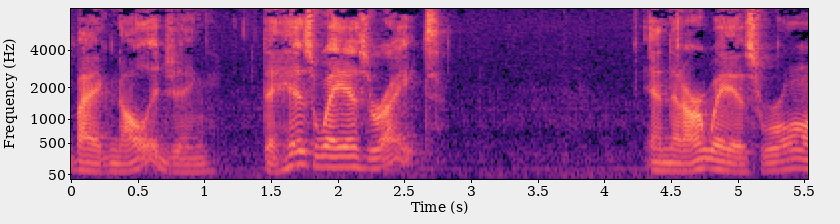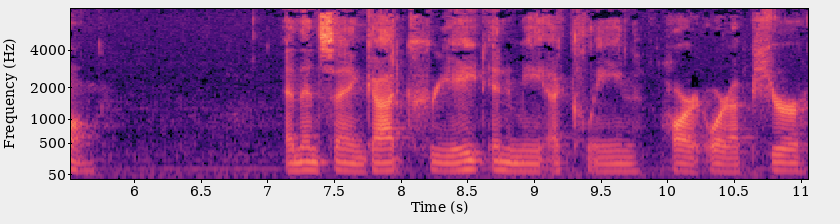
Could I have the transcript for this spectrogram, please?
by acknowledging that His way is right and that our way is wrong. and then saying, God, create in me a clean heart or a pure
